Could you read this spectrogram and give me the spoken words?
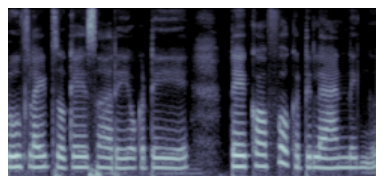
టూ ఫ్లైట్స్ ఒకేసారి ఒకటి టేక్ ఆఫ్ ఒకటి ల్యాండింగ్.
